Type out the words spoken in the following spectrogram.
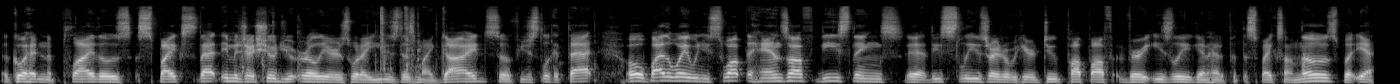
uh, go ahead and apply those spikes. That image I showed you earlier is what I used as my guide. So if you just look at that. Oh, by the way, when you swap the hands off, these things, yeah, these sleeves right over here do pop off very easily. Again, I had to put the spikes on those. But yeah,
